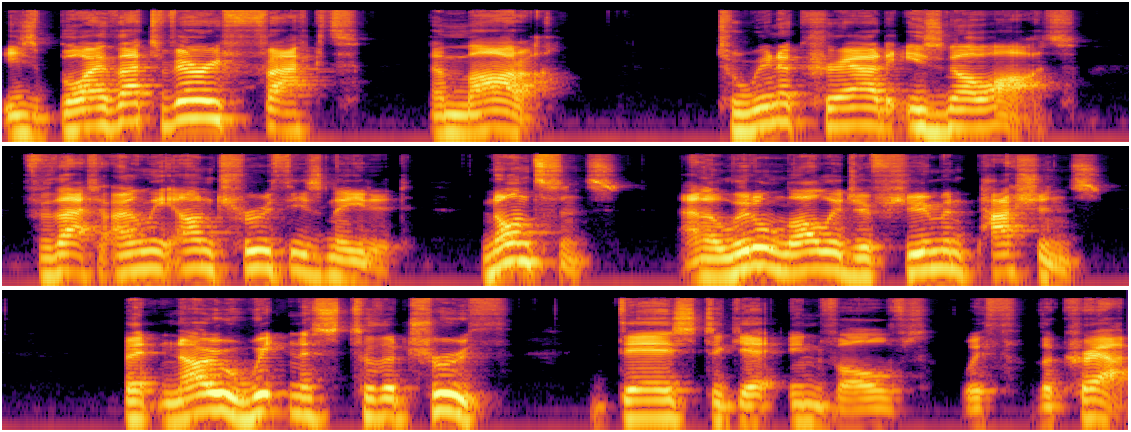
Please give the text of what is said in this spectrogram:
is by that very fact a martyr. To win a crowd is no art, for that only untruth is needed, nonsense, and a little knowledge of human passions, but no witness to the truth dares to get involved with the crowd.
